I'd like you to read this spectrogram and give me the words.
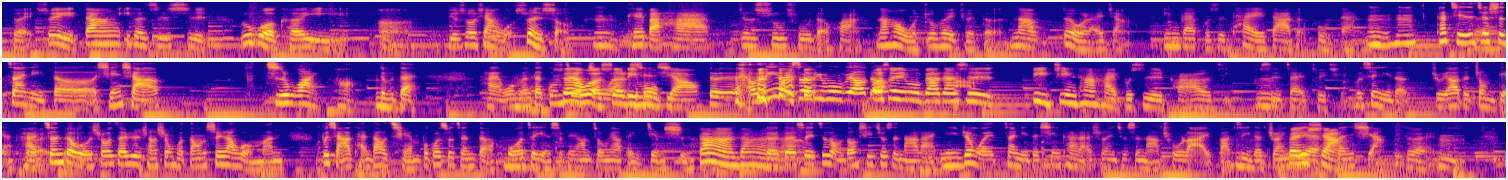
对。所以当一个知识如果可以，呃，比如说像我顺手。嗯，可以把它就是输出的话，然后我就会觉得，那对我来讲应该不是太大的负担。嗯哼，它其实就是在你的闲暇之外，哈，对不对？嗨，我们的工作虽然我有设立目标，对对，哦，你有设立目标的，我设立目标，但是毕竟它还不是 priority。不是在最前，不是你的主要的重点。还真的，我说在日常生活当中，虽然我们不想要谈到钱，不过说真的，活着也是非常重要的一件事。当然，当然，对对，所以这种东西就是拿来，你认为在你的心态来说，你就是拿出来把自己的专业分享。分享，对，嗯。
